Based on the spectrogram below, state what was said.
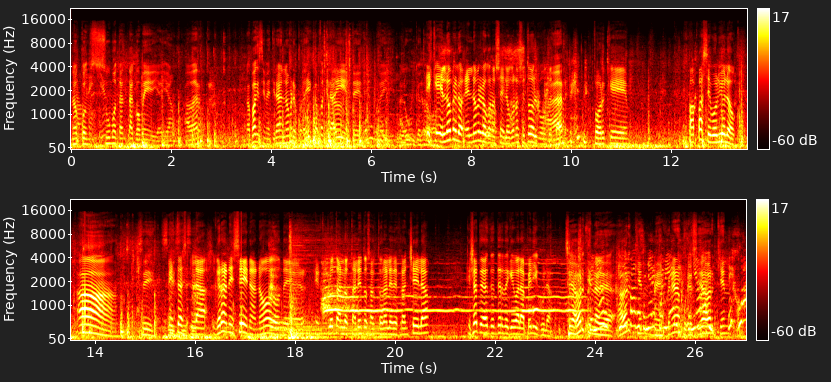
no consumo tanta comedia, digamos. A ver. Capaz que si me tirara el nombre por ahí, capaz que la vi por ahí, algún que otro. Es que el nombre lo, el nombre lo conoces, lo conoce todo el mundo. A. Porque. Papá se volvió loco. Ah, sí, sí. Esta sí, es sí. la gran escena, ¿no? Donde explotan los talentos actorales de Franchella. Que ya te da a entender de qué va la película. Che, a ver quién la Señor, a ¿qué le ver pasa, quién señor? me ¿Está bien? genera curiosidad a ver quién ¡Es Juan!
